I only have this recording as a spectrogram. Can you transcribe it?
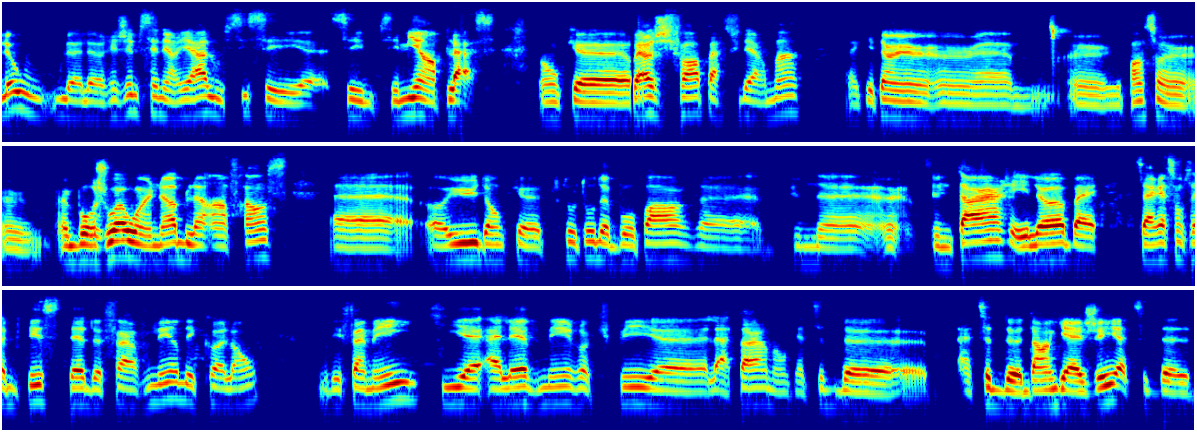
là où le, régime seigneurial aussi s'est euh, mis en place. Donc, euh, Robert Giffard particulièrement, qui était un, un, un, je pense, un, bourgeois ou un noble en France, euh, a eu donc euh, tout autour de Beauport euh, une, une, terre. Et là, ben, sa responsabilité, c'était de faire venir des colons des familles qui allaient venir occuper la terre, donc à titre de à titre d'engagé, à titre de,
